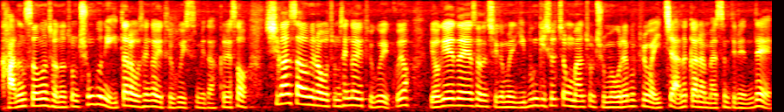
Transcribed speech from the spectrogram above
가능성은 저는 좀 충분히 있다라고 생각이 들고 있습니다. 그래서 시간 싸움이라고 좀 생각이 들고 있고요. 여기에 대해서는 지금은 2분기 실적만 좀 주목을 해볼 필요가 있지 않을까라는 말씀드리는데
